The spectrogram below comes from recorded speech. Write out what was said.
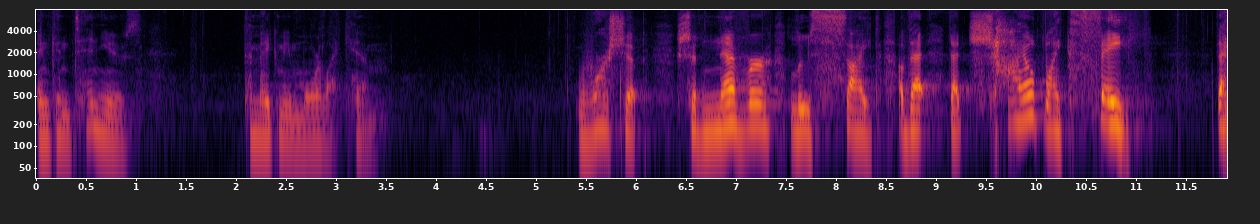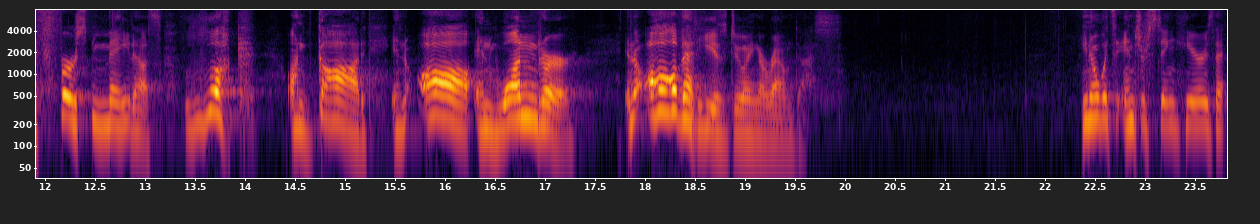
and continues to make me more like Him. Worship should never lose sight of that, that childlike faith that first made us look on God in awe and wonder in all that He is doing around us. You know what's interesting here is that,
